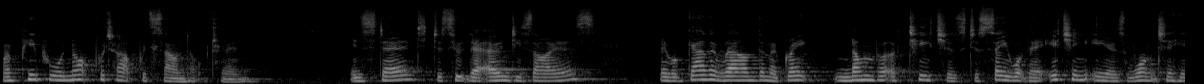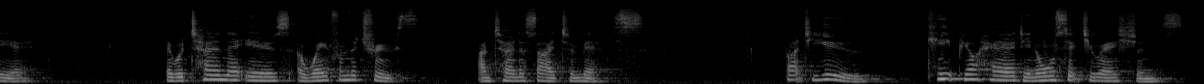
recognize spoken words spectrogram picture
when people will not put up with sound doctrine. Instead, to suit their own desires, they will gather round them a great number of teachers to say what their itching ears want to hear. They will turn their ears away from the truth and turn aside to myths. But you, keep your head in all situations,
